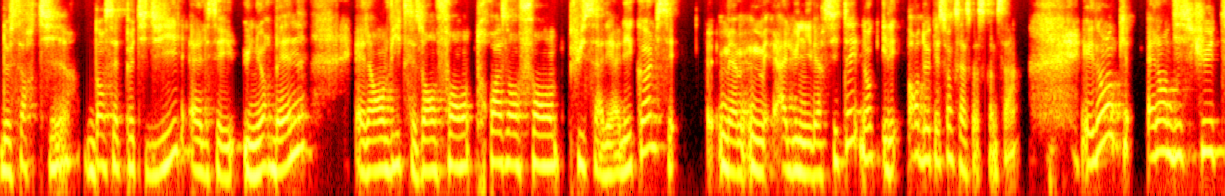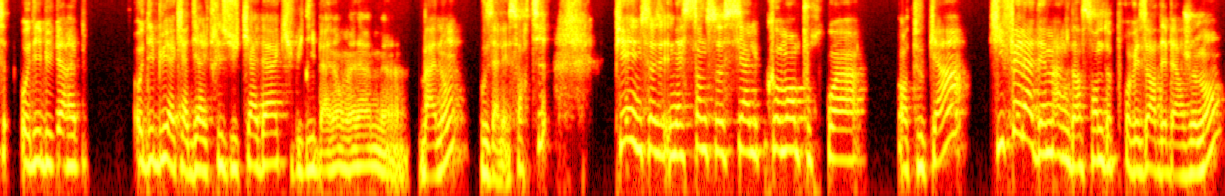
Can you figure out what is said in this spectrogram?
de sortir dans cette petite ville. Elle, c'est une urbaine. Elle a envie que ses enfants, trois enfants, puissent aller à l'école. C'est même à l'université. Donc, il est hors de question que ça se passe comme ça. Et donc, elle en discute au début, au début avec la directrice du CADA qui lui dit, bah non, madame, euh, bah non, vous allez sortir qui est une, une assistante sociale, comment, pourquoi, en tout cas, qui fait la démarche d'un centre de provisoire d'hébergement.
